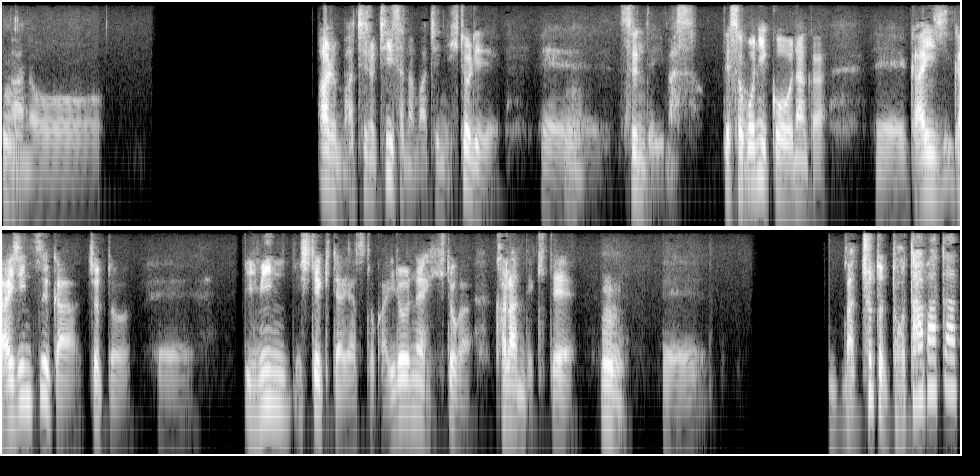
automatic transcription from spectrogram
うん。あのある町の小さな町に一人で、えーうん。住んでいますと。で、そこにこう、なんか、えー外人外人通貨、ちょっと、えー移民してきたやつとか、いろんな人が絡んできて、うん。えーまあ、ちょっとドタバタ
